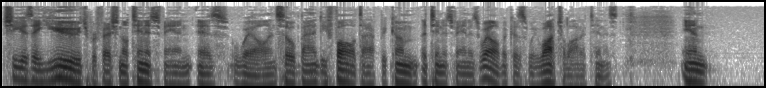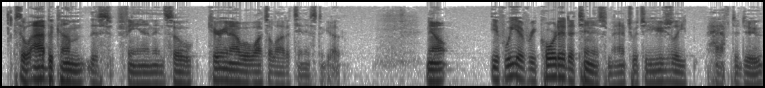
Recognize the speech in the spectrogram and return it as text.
she is a huge professional tennis fan as well. And so by default, I've become a tennis fan as well because we watch a lot of tennis. And so I become this fan, and so Carrie and I will watch a lot of tennis together. Now, if we have recorded a tennis match, which you usually have to do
